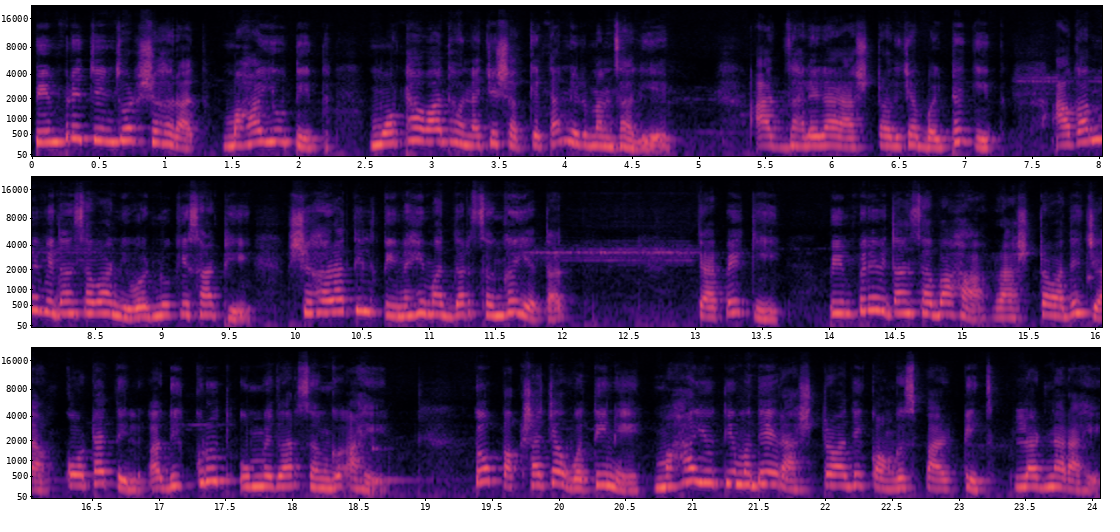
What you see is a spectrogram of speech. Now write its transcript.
पिंपरी चिंचवड शहरात महायुतीत मोठा वाद होण्याची शक्यता निर्माण झाली आहे आज झालेल्या राष्ट्रवादीच्या बैठकीत आगामी विधानसभा निवडणुकीसाठी शहरातील तीनही मतदारसंघ येतात. त्यापैकी पिंपरी विधानसभा हा राष्ट्रवादीच्या कोट्यातील अधिकृत उमेदवार संघ आहे. तो पक्षाच्या वतीने महायुतीमध्ये राष्ट्रवादी काँग्रेस पार्टीच लढणार आहे.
